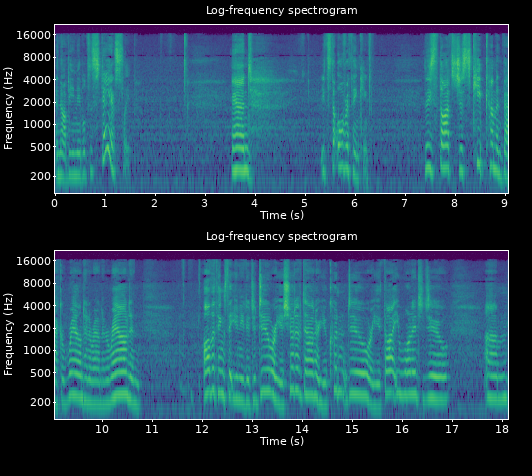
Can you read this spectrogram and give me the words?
and not being able to stay asleep. And it's the overthinking. These thoughts just keep coming back around and around and around, and all the things that you needed to do, or you should have done, or you couldn't do, or you thought you wanted to do. Um,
